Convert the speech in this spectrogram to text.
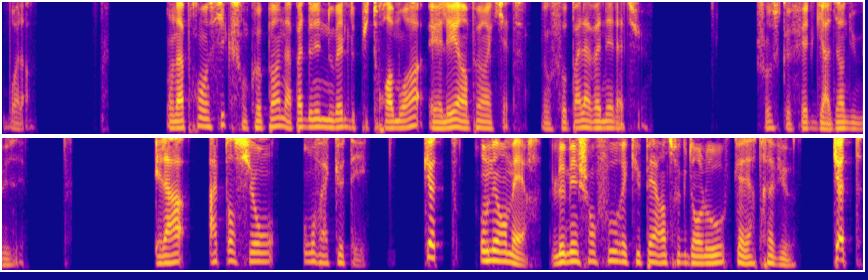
Voilà. On apprend aussi que son copain n'a pas donné de nouvelles depuis trois mois et elle est un peu inquiète. Donc faut pas la vanner là-dessus. Chose que fait le gardien du musée. Et là, attention, on va cutter. Cut, on est en mer. Le méchant fou récupère un truc dans l'eau qui a l'air très vieux. Cut,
